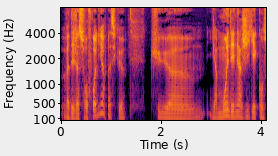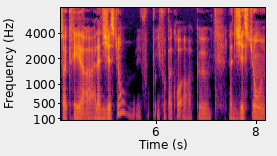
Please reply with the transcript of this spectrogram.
va déjà se refroidir parce que euh, il y a moins d'énergie qui est consacrée à, la digestion. Il ne faut, faut pas croire que la digestion,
